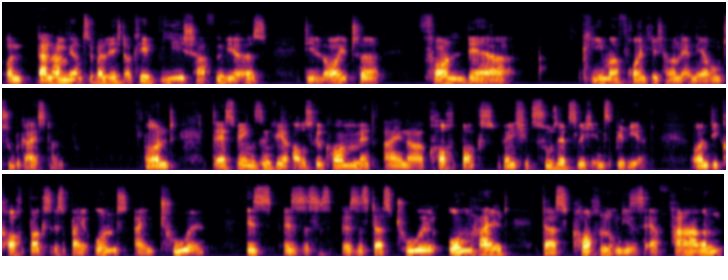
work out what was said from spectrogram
Und dann haben wir uns überlegt, okay, wie schaffen wir es, die Leute von der klimafreundlicheren Ernährung zu begeistern. Und deswegen sind wir rausgekommen mit einer Kochbox, welche zusätzlich inspiriert. Und die Kochbox ist bei uns ein Tool, ist, ist es, es ist das Tool, um halt das Kochen, um dieses Erfahren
